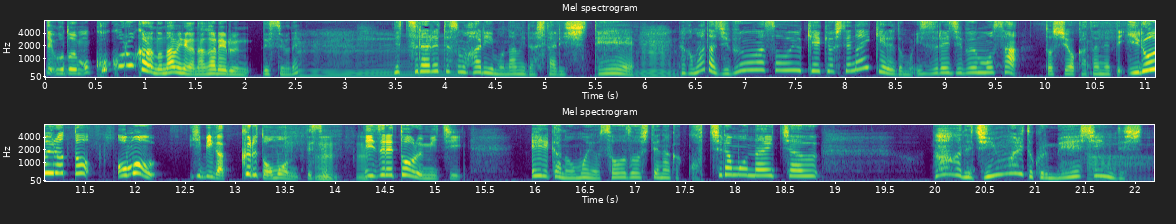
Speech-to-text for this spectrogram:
てことでもう心からの涙が流れるんですよね、ん。でつられてそのハリーも涙したりしてうん。なんかまだ自分はそういう経験をしてないけれどもいずれ自分もさ年を重ねていろいろと思う日々が来ると思うんですよ。うんうん。でいずれ通る道エリカの思いを想像してなんかこちらも泣いちゃうなんかねじんわりとくる名シーンでした。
